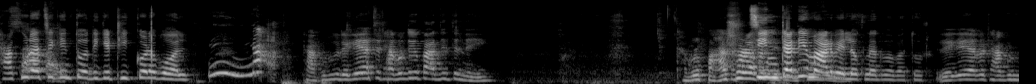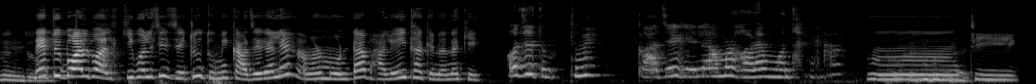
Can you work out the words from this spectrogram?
ঠাকুর আছে কিন্তু ওদিকে ঠিক করে বল। ঠাকুরকে রেগে যাচ্ছে ঠাকুর দিকে পা দিতে নেই। ঠাকুর পা সরা চিমটা দিয়ে মারবে লোকনাথ বাবা তোর। রেগে যাবে ঠাকুর কিন্তু। নে তুই বল বল কি বলেছিস জেঠু? তুমি কাজে গেলে আমার মনটা ভালোই থাকে না নাকি? ও জেঠু তুমি কাজে গেলে আমার ঘরে মন থাকে না। হুম ঠিক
